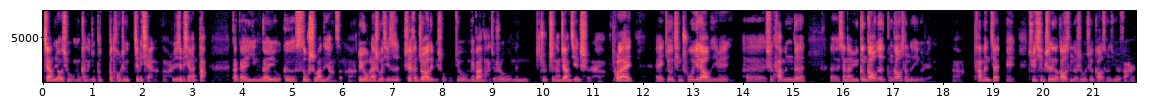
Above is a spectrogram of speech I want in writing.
这样的要求，我们可能就不不投这个这笔钱了啊！而且这笔钱很大，大概应该有个四五十万的样子啊。对于我们来说，其实是很重要的一笔收入，就没办法，就是我们就只能这样坚持啊。后来，哎，就挺出乎意料的，因为呃，是他们的。呃，相当于更高的、更高层的一个人啊，他们在去请示那个高层的时候，这个高层其实反而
